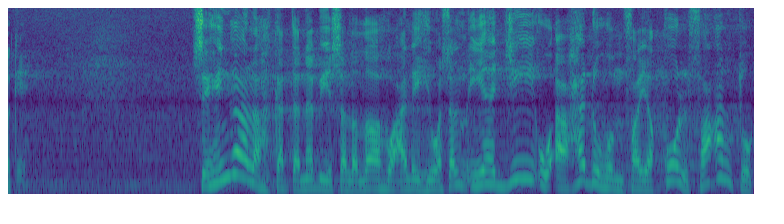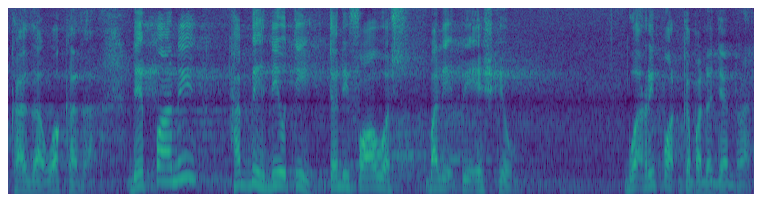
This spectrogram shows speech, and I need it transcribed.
Okey sehinggalah kata Nabi sallallahu alaihi wasallam yaji'u ahaduhum fayaqul fa'altu kadza wa kadza depa ni habis duty 24 hours balik PHQ buat report kepada general.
